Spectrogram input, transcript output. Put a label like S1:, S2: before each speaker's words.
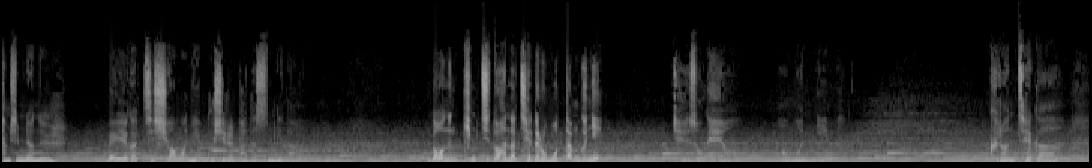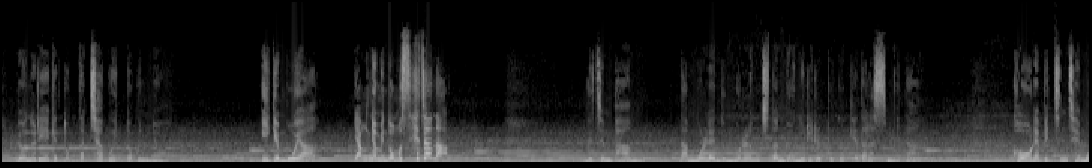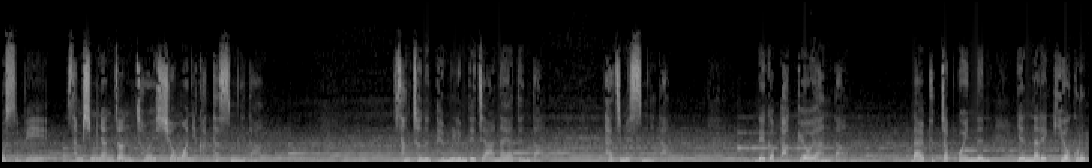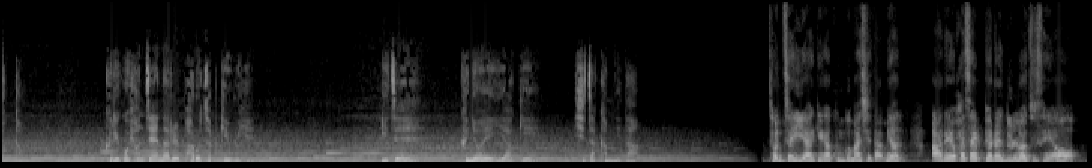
S1: 30년을 매일같이 시어머니의 무시를 받았습니다. 너는 김치도 하나 제대로 못 담그니? 죄송해요, 어머님. 그런 제가 며느리에게 똑같이 하고 있더군요. 이게 뭐야? 양념이 너무 세잖아. 늦은 밤 남몰래 눈물을 훔치던 며느리를 보고 깨달았습니다. 거울에 비친 제 모습이 30년 전 저의 시어머니 같았습니다. 상처는 되물림되지 않아야 된다. 다짐했습니다. 내가 바뀌어야 한다. 날 붙잡고 있는 옛날의 기억으로부터 그리고 현재의 나를 바로잡기 위해 이제 그녀의 이야기 시작합니다.
S2: 전체 이야기가 궁금하시다면 아래 화살표를 눌러주세요.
